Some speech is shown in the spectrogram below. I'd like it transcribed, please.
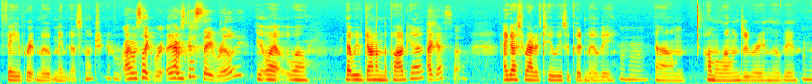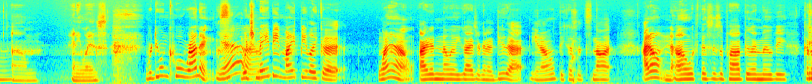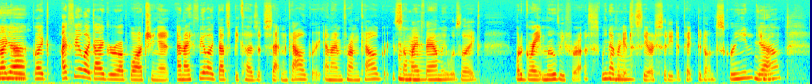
favorite move. Maybe that's not true. I was like, re- I was gonna say, really? Yeah, Well, well, that we've done on the podcast. I guess so. I guess Ratatouille is a good movie. Mm-hmm. Um, Home Alone's a great movie. Mm-hmm. Um, anyways, we're doing cool runnings. Yeah. Which maybe might be like a, wow, I didn't know you guys were gonna do that. You know, because it's not. I don't know if this is a popular movie because I Yeah. grew like I feel like I grew up watching it, and I feel like that's because it's set in Calgary, and I'm from Calgary, so my Mhm. family was like, "What a great movie for us." We never get Mhm. to see our city depicted on screen. Yeah. You know?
